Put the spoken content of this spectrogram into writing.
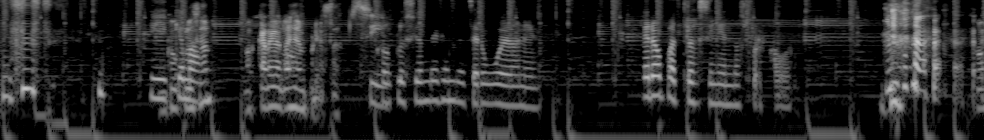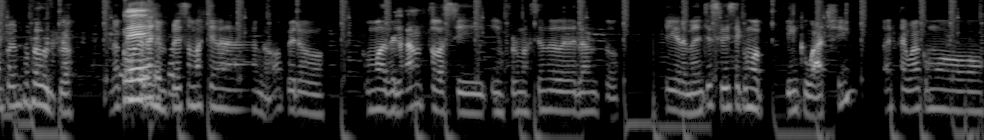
¿Y En qué más? conclusión, nos cargan las empresas. Sí. Conclusión, dejen de ser hueones. Pero patrocinennos, por favor. compren su producto. No como de Eh. las empresas más que nada, no, pero como adelanto, así, información de adelanto. Que generalmente se dice como pink watching, esta weá como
